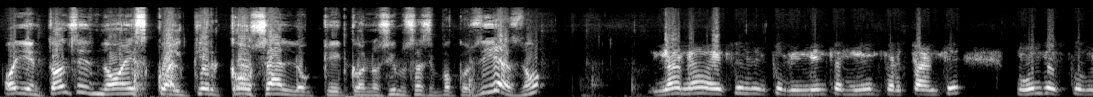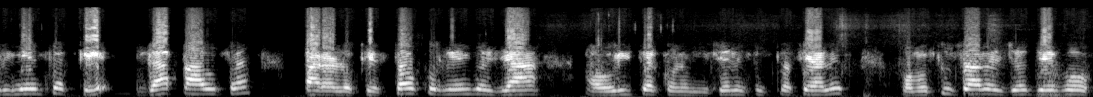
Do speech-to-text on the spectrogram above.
Oye, entonces no es cualquier cosa lo que conocimos hace pocos días, ¿no? No, no, es un descubrimiento muy importante, un descubrimiento que da pausa para lo que está ocurriendo ya ahorita con las misiones espaciales. Como tú sabes, yo llevo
